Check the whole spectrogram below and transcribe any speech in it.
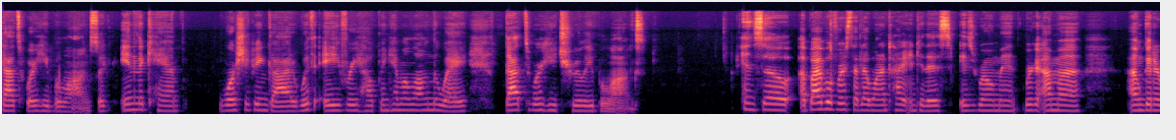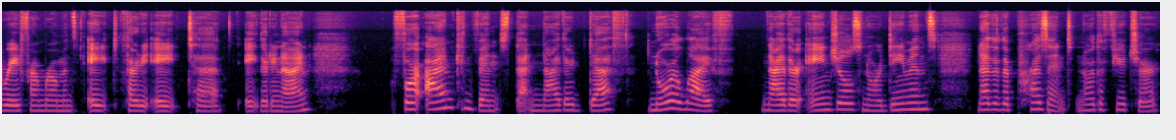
that's where he belongs. Like in the camp, worshiping God with Avery helping him along the way, that's where he truly belongs. And so a Bible verse that I want to tie into this is Roman. We're I'm a I'm going to read from Romans 8:38 to 8:39. For I am convinced that neither death nor life, neither angels nor demons, neither the present nor the future,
